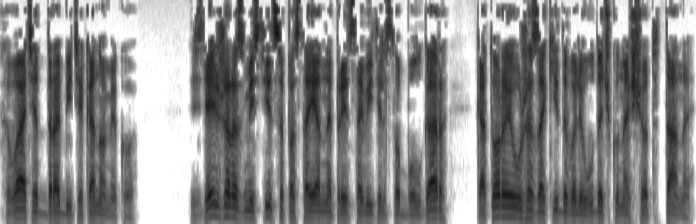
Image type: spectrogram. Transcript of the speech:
Хватит дробить экономику. Здесь же разместится постоянное представительство булгар, которые уже закидывали удочку насчет Таны.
